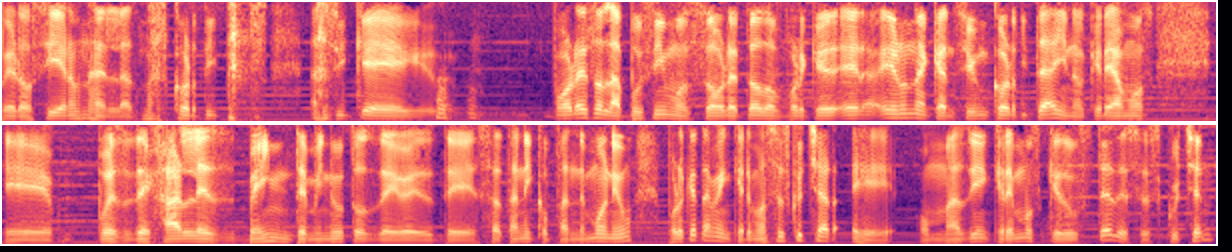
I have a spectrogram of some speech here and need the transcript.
pero sí era una de las más cortitas. Así que por eso la pusimos, sobre todo, porque era, era una canción cortita y no queríamos eh, pues dejarles 20 minutos de, de Satánico Pandemonium, porque también queremos escuchar, eh, o más bien queremos que ustedes escuchen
